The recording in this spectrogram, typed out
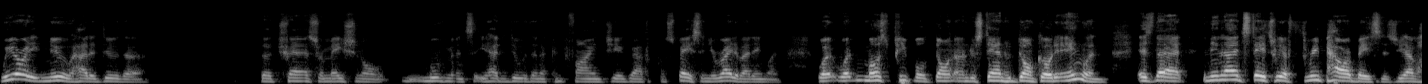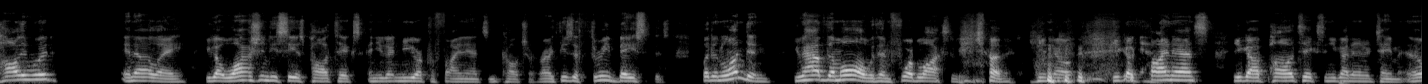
we already knew how to do the the transformational movements that you had to do within a confined geographical space. And you're right about England. What what most people don't understand who don't go to England is that in the United States we have three power bases. You have Hollywood in LA, you got Washington D.C. as politics, and you got New York for finance and culture. Right? These are three bases. But in London, you have them all within four blocks of each other. You know, you got Yeah. finance, you got politics, and you got entertainment. And they're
